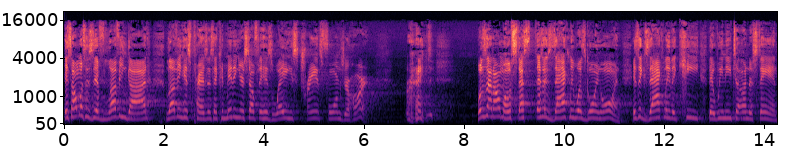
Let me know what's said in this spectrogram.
It's almost as if loving God, loving his presence, and committing yourself to his ways transforms your heart, right? What is that almost? That's, that's exactly what's going on. It's exactly the key that we need to understand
